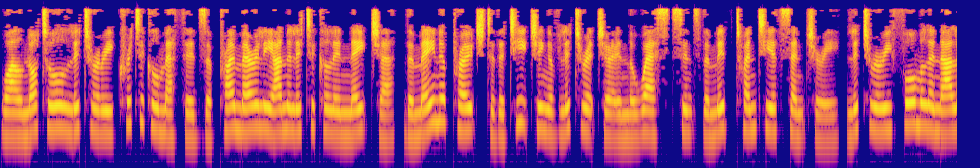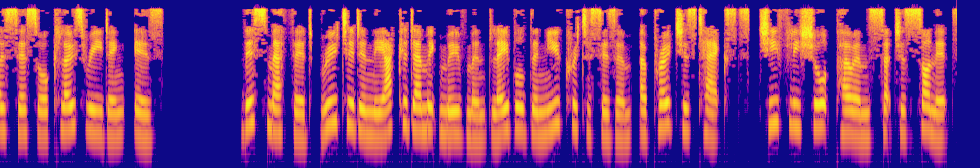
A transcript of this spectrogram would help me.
While not all literary critical methods are primarily analytical in nature, the main approach to the teaching of literature in the West since the mid-20th century, literary formal analysis or close reading, is this method, rooted in the academic movement labeled the New Criticism, approaches texts, chiefly short poems such as sonnets,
